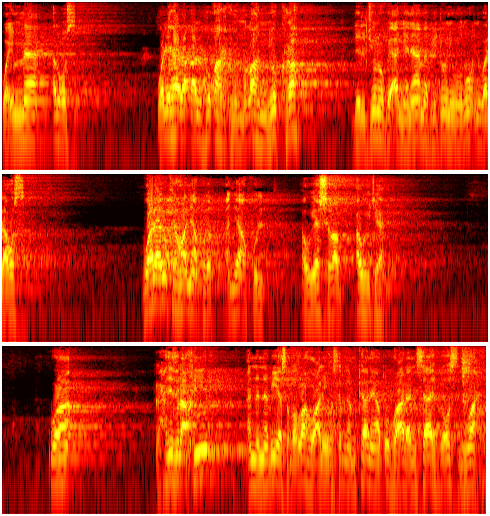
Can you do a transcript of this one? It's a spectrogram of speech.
وإما الغسل. ولهذا قال الفقهاء رحمهم الله أنه يكره للجنب أن ينام بدون وضوء ولا غسل. ولا يكره أن يأكل أن يأكل أو يشرب أو يجامع. والحديث الأخير أن النبي صلى الله عليه وسلم كان يطوف على نسائه بغسل واحد.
